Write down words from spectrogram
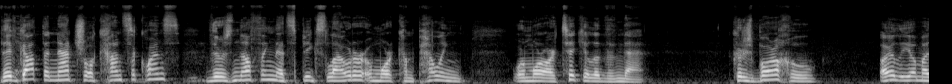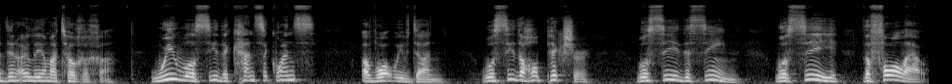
They've got the natural consequence. There's nothing that speaks louder or more compelling or more articulate than that. Baruch Hu, we will see the consequence of what we've done. We'll see the whole picture. We'll see the scene. We'll see the fallout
